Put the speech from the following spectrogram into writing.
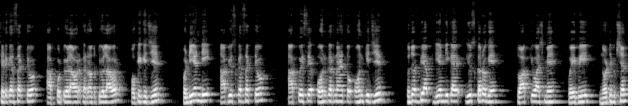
सेट कर सकते हो। आपको 12 आवर कर रहा हो तो 12 आवर ओके कीजिए। और डीएनडी आप यूज़ कर सकते हो। आपको इसे ऑन करना है तो ऑन कीजिए। तो जब भी आप डीएनडी का यूज़ करोगे तो आपकी वॉच में कोई भी नोटिफिकेशन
